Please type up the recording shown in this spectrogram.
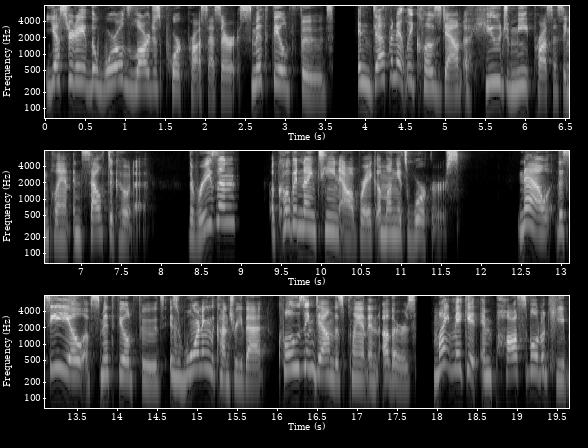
Yesterday, the world's largest pork processor, Smithfield Foods, indefinitely closed down a huge meat processing plant in South Dakota. The reason? A COVID 19 outbreak among its workers. Now, the CEO of Smithfield Foods is warning the country that closing down this plant and others might make it impossible to keep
